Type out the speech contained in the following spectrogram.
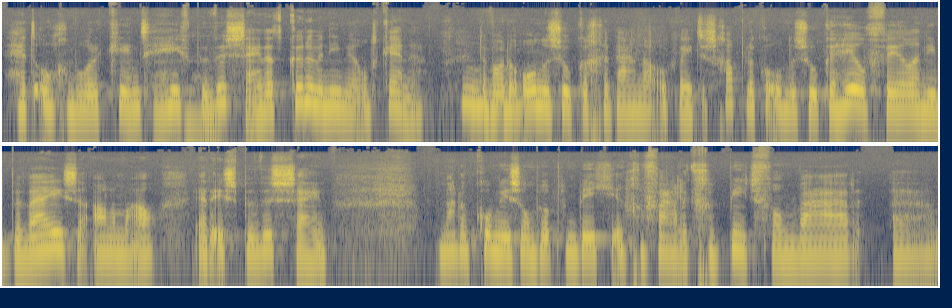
het ongeboren kind heeft bewustzijn. Dat kunnen we niet meer ontkennen. Er worden onderzoeken gedaan, nou ook wetenschappelijke onderzoeken, heel veel. En die bewijzen allemaal, er is bewustzijn. Maar dan kom je soms op een beetje een gevaarlijk gebied van waar ehm,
